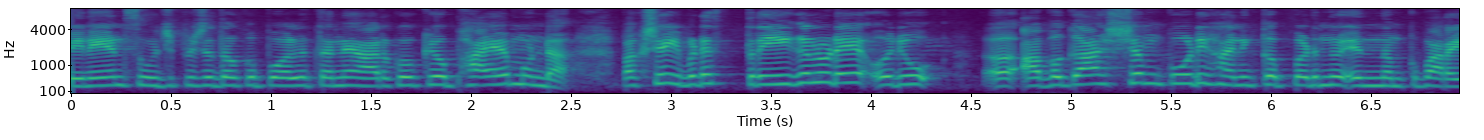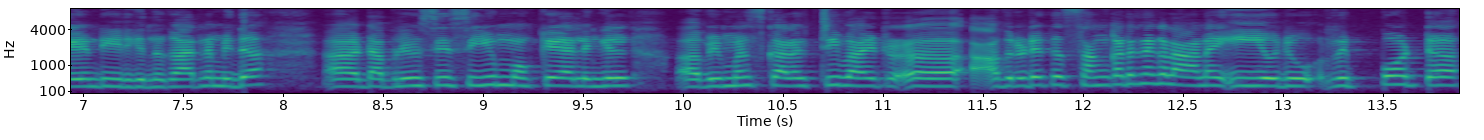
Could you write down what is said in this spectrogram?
വിനയൻ സൂചിപ്പിച്ചതൊക്കെ പോലെ തന്നെ ആർക്കൊക്കെയോ ഭയമുണ്ട്. പക്ഷേ ഇവിടെ സ്ത്രീകളുടെ ഒരു അവകാശം കൂടി ഹനിക്കപ്പെടുന്നു എന്ന് നമുക്ക് പറയേണ്ടിയിരിക്കുന്നു. കാരണം ഇത് ഡബ്ല്യു സി സിയും ഒക്കെ അല്ലെങ്കിൽ വിമൻസ് കളക്റ്റീവായിട്ട് അവരുടെയൊക്കെ സംഘടനകളാണ് ഈ ഒരു റിപ്പോർട്ട്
